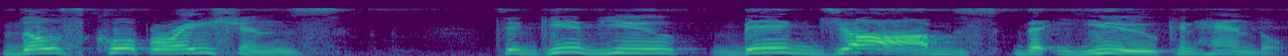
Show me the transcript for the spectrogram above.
those corporations to give you big jobs that you can handle.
